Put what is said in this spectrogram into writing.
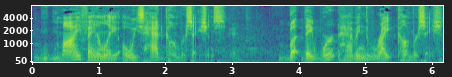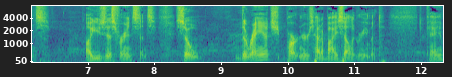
my family always had conversations, okay. but they weren't having the right conversations. I'll use this for instance. So the ranch partners had a buy sell agreement. Okay.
